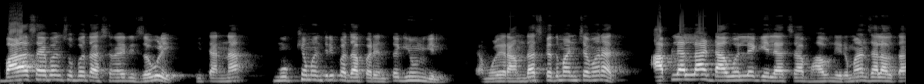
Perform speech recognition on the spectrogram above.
बाळासाहेबांसोबत असणारी जवळी ही त्यांना मुख्यमंत्री पदापर्यंत घेऊन गेली. त्यामुळे रामदास कदमांच्या मनात आपल्याला डावलल्या गेल्याचा भाव निर्माण झाला होता.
